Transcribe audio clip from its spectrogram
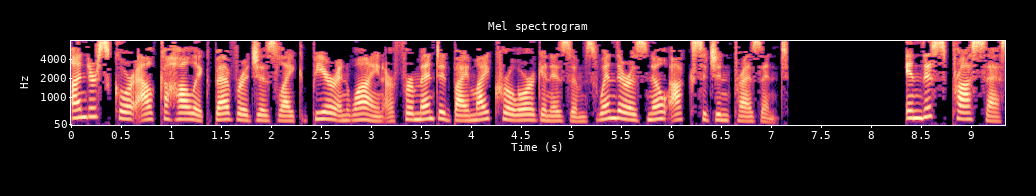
Underscore alcoholic beverages like beer and wine are fermented by microorganisms when there is no oxygen present. In this process,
